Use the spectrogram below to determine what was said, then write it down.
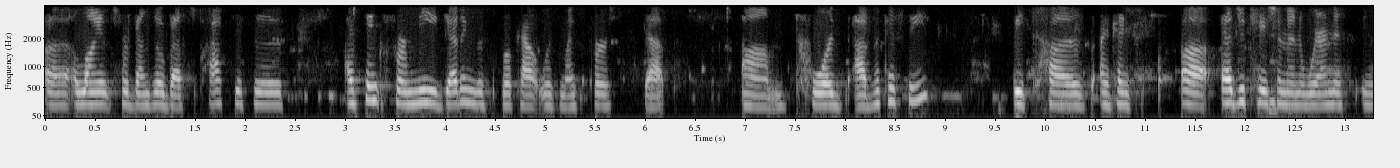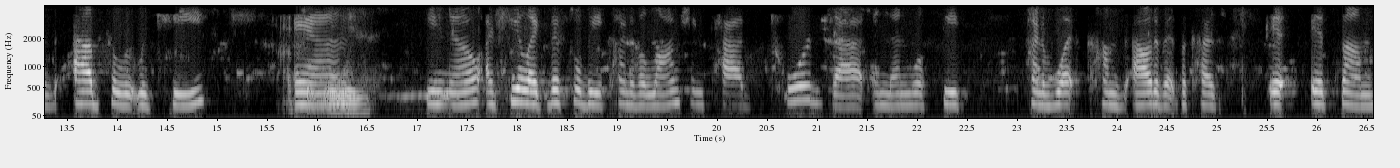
uh, Alliance for Benzo Best Practices. I think for me, getting this book out was my first step um, towards advocacy because I think uh, education and awareness is absolutely key. Absolutely. And, you know, I feel like this will be kind of a launching pad towards that, and then we'll see kind of what comes out of it because it it's um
